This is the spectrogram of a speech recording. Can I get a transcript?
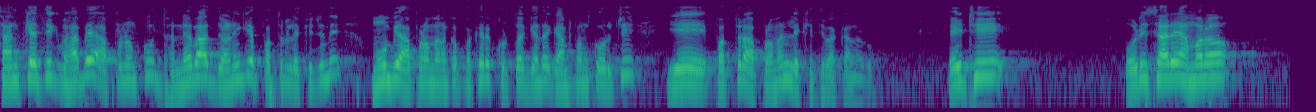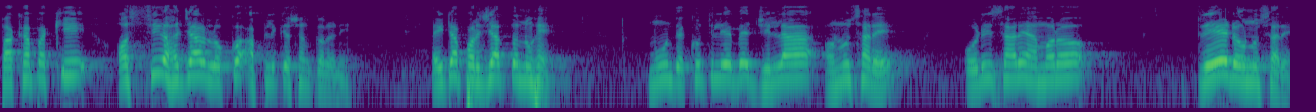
सांकेतिक भाव आपण को धन्यवाद जनक पत्र लिखिं मु भी आपण कृतज्ञता ज्ञापन करुच्ची ये पत्र आपण मैंने लिखि कारण ये आमर पखापाखी अशी हजार लोक आप्लिकेसन कले यहाँ पर्याप्त नुहे मु देखु जिला अनुसार ଓଡ଼ିଶାରେ ଆମର ଟ୍ରେଡ୍ ଅନୁସାରେ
